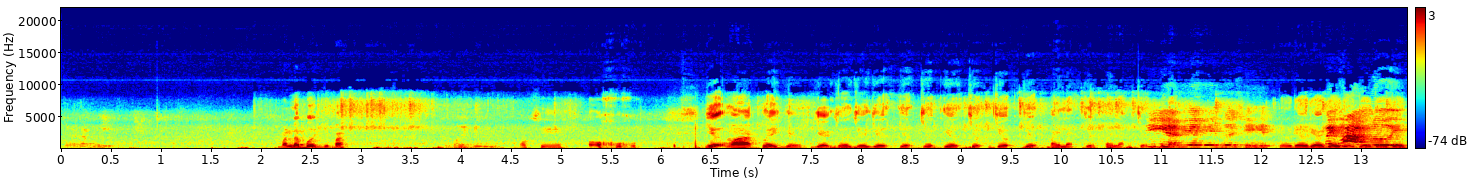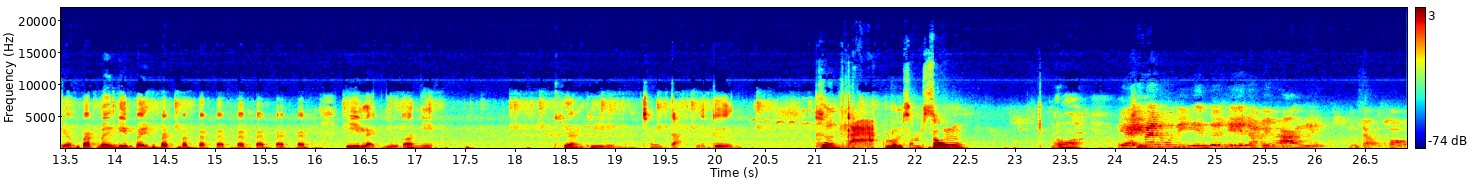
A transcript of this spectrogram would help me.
เดี๋ยวระเบิดมันระเบิดอยู่ปะระเบิดอยู่โอเคโอ้โห เยอะมากเลยเยอะเยอะเยอะเยอะเยอะเยอะเยอะเยอะเยอะเยอะเยอะไปละเยอะไปละเยอะนี่ไปไงละพี่ไอเอ็นด้วยเชดเดี๋ยวเดี๋ยวเดี๋ยวเดี๋ยวเดี๋ยวเดี๋ยวเดี๋ยวเดี๋ยวแป๊บนึงดิไปแป๊บแป๊บแป๊บแป๊บแป๊บแป๊บแป๊บแป๊บพี่แหลกอยู่ตอนนี้ เครื่องพี่นี่มันช่างกากเหลือเกิน เครื่องกากรุ่นซัมซุงโอ้โอเดี๋ยวเคให้มาดูดิเอ็นด้วยเชดยังไม่พังเลยทั้งสองกล่อง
